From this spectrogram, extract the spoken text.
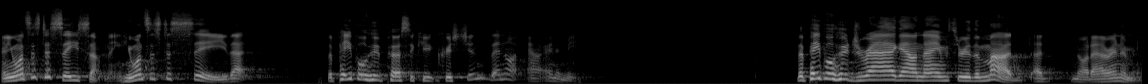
And he wants us to see something. He wants us to see that the people who persecute Christians, they're not our enemy. The people who drag our name through the mud are not our enemy.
